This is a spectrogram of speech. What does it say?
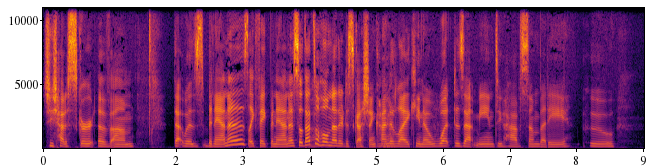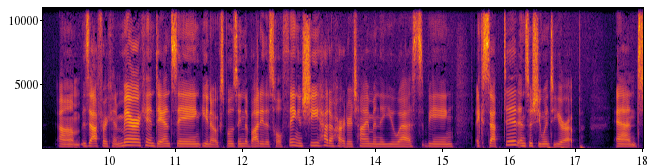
she had a skirt of, um, that was bananas, like fake bananas. So that's a whole nother discussion, kind of like, you know, what does that mean to have somebody who um, is African American, dancing, you know, exposing the body, this whole thing. And she had a harder time in the US being accepted. And so she went to Europe and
